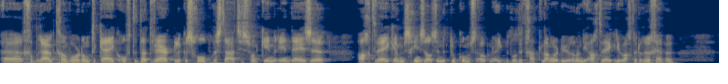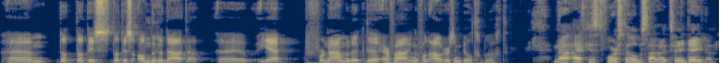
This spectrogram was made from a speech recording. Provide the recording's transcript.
uh, gebruikt gaan worden om te kijken of de daadwerkelijke schoolprestaties van kinderen in deze acht weken en misschien zelfs in de toekomst ook, ik bedoel, dit gaat langer duren dan die acht weken die we achter de rug hebben. Um, dat, dat, is, dat is andere data. Uh, je hebt voornamelijk de ervaringen van ouders in beeld gebracht? Nou, eigenlijk is het voorstel bestaat uit twee delen.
